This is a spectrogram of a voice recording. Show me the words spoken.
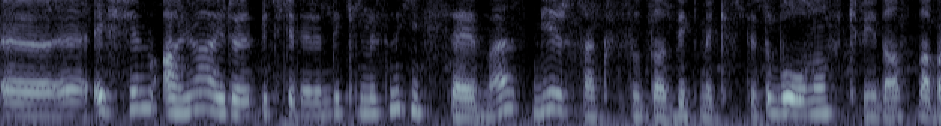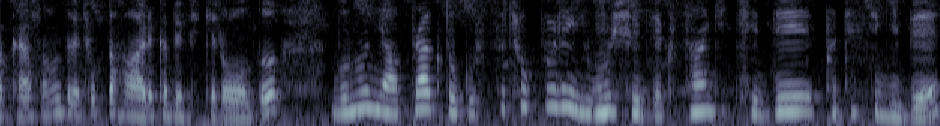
E, eşim ayrı ayrı bitkilerin dikilmesini hiç sevmez. Bir saksıda dikmek istedi. Bu onun fikriydi aslında bakarsanız ve çok da harika bir fikir oldu. Bunun yaprak dokusu çok böyle yumuşacık, sanki kedi patisi gibi.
